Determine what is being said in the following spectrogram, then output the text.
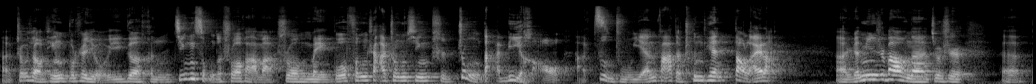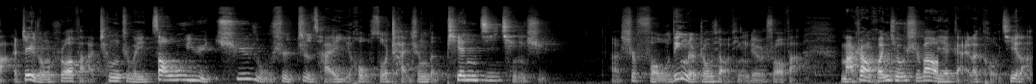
啊，周小平不是有一个很惊悚的说法吗？说美国封杀中兴是重大利好啊，自主研发的春天到来了啊。人民日报呢，就是呃把这种说法称之为遭遇屈辱式制裁以后所产生的偏激情绪啊，是否定了周小平这个说法。马上环球时报也改了口气了，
